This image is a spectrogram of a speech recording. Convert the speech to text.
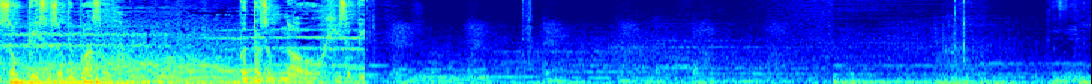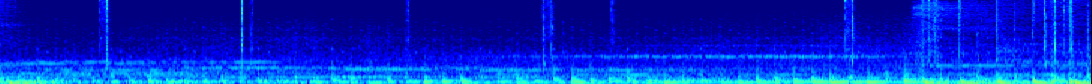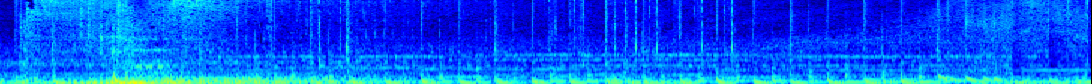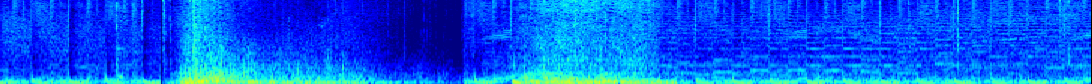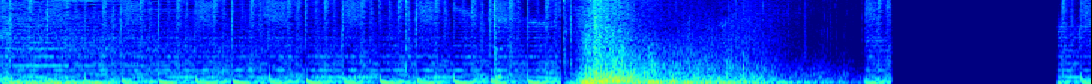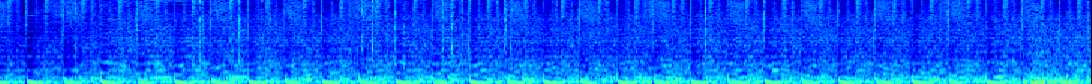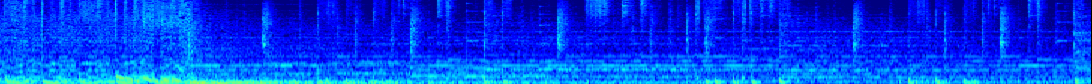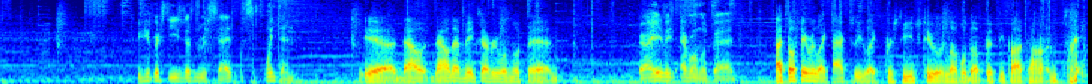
Some pieces of the puzzle, but doesn't know he's a piece. If your prestige doesn't reset, what's the point then? Yeah, now now that makes everyone look bad. Right? It makes everyone look bad. I thought they were like actually like prestige two and leveled up 55 times. Like,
